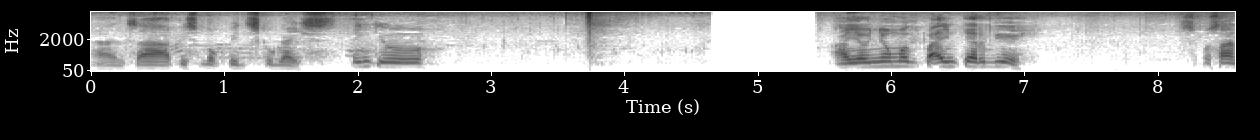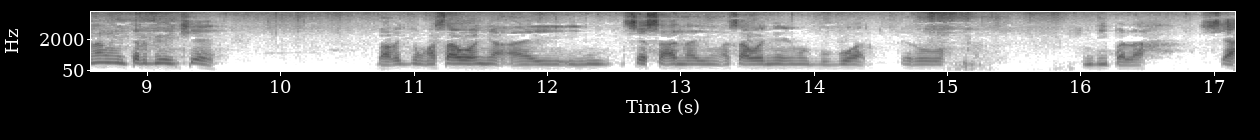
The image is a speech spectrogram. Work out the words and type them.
Ayan, sa Facebook page ko guys. Thank you. Ayaw niyang magpa-interview eh. Gusto ko sanang interviewin siya eh. Bakit yung asawa niya ay siya sana yung asawa niya yung magbubuhat. Pero hindi pala siya.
